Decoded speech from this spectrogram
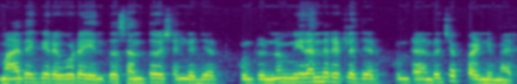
మా దగ్గర కూడా ఎంతో సంతోషంగా జరుపుకుంటున్నాం. మీరందరూ ఎట్లా జరుపుకుంటారో చెప్పండి మరి.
